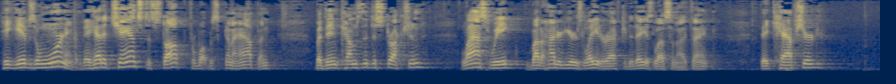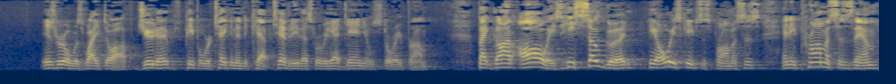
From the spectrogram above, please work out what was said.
He gives a warning. They had a chance to stop for what was going to happen, but then comes the destruction. Last week, about a hundred years later after today's lesson, I think, they captured Israel was wiped off. Judah, people were taken into captivity. That's where we had Daniel's story from. But God always, He's so good, He always keeps His promises, and He promises them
